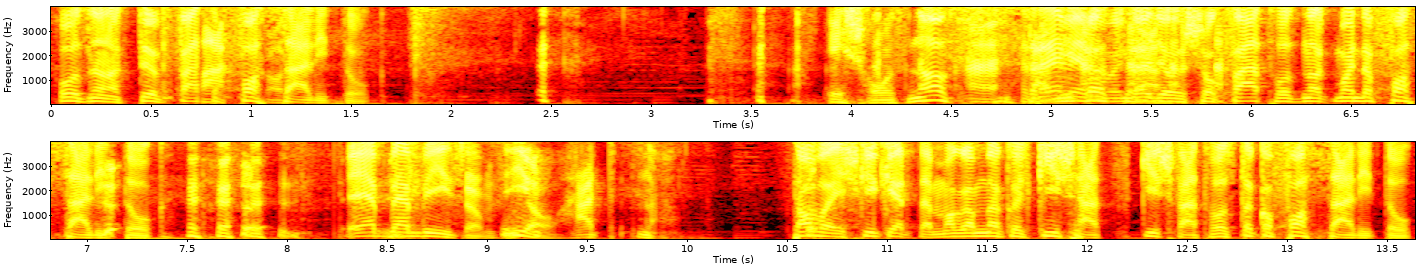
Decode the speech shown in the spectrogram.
Hozzanak több fát a Fákat. faszállítók. És hoznak? Remélem, hogy aztán? nagyon sok fát hoznak majd a faszállítók. Ebben bízom. Jó, hát na. Tavaly is kikértem magamnak, hogy kis, hát, kis fát hoztak a faszállítók.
